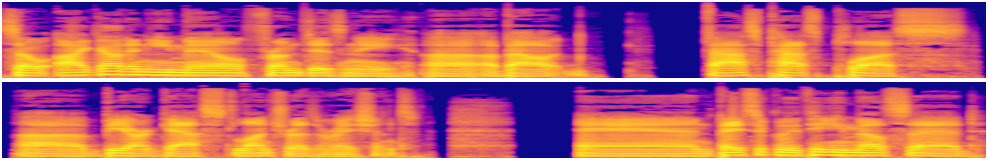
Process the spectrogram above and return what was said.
So I got an email from Disney uh, about FastPass Plus uh, be our guest lunch reservations, and basically the email said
